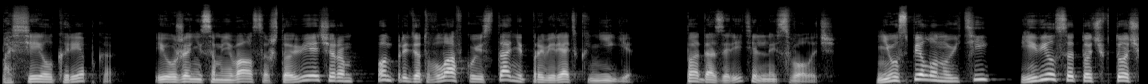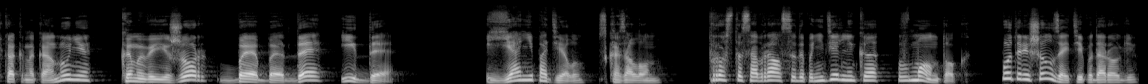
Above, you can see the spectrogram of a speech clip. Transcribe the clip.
Посеял крепко и уже не сомневался, что вечером он придет в лавку и станет проверять книги. Подозрительный сволочь. Не успел он уйти, явился точь-в-точь, точь, как накануне, камевоежор ББД и Д. «Я не по делу», — сказал он. «Просто собрался до понедельника в Монток. Вот и решил зайти по дороге».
